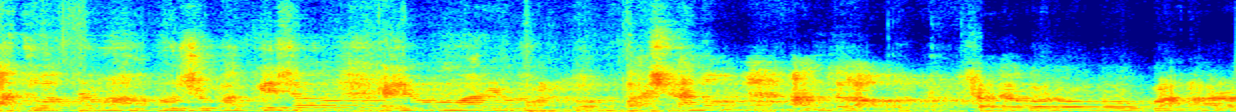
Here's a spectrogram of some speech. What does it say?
હજુ આપણે મહાપુરુષો બાકી છે? એટલે હું મારી ભાષાનો અંત લાવું સદગુરુ મહારાજ.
